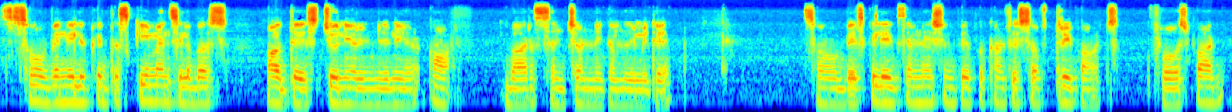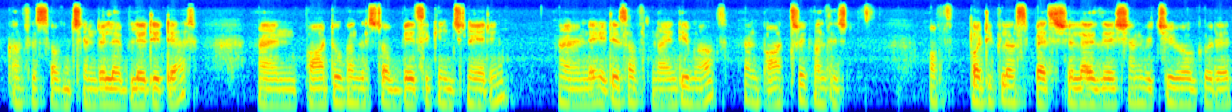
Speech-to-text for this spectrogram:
So when we look at the scheme and syllabus of this junior engineer of Bharat Sanchar Nigam Limited so basically examination paper consists of three parts. First part consists of general ability test and part 2 consists of basic engineering and it is of 90 marks and part 3 consists of particular specialization which you are good at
